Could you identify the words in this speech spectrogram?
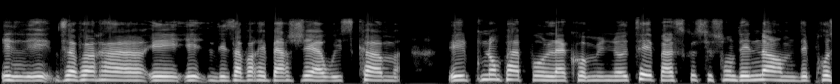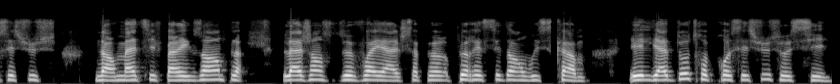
et les avoir et, et les avoir hébergés à Wiscom et non pas pour la communauté parce que ce sont des normes, des processus normatifs. Par exemple, l'agence de voyage, ça peut, peut rester dans Wiscom Et il y a d'autres processus aussi.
